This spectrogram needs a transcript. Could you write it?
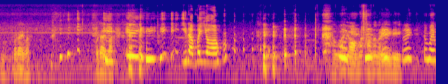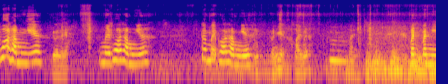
อืมก็ได้ปะก็ได้อีปะอีอีดำไม่ยอมเอาว่ายอมว่าเอาเท่าไหร่ยังดีเฮ้ยทำไมพ่อทำอย่างเงี้ยเกินอะไรอะทำไมพ่อทำอย่างเงี้ยทำไมพ่อทำอย่างเงี้ยอืมอันนี้เอาไปไหมล่ะ อืมไปมันมันมี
